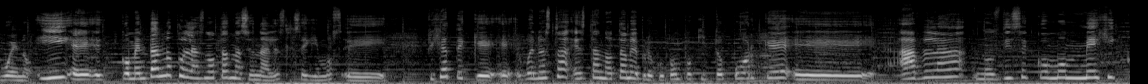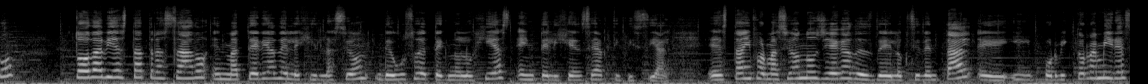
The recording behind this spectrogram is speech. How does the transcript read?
Bueno, y eh, comentando con las notas nacionales, seguimos. Eh, fíjate que, eh, bueno, esta, esta nota me preocupa un poquito porque habla, nos dice cómo México todavía está atrasado en materia de legislación de uso de tecnologías e inteligencia artificial. Esta información nos llega desde el occidental eh, y por Víctor Ramírez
